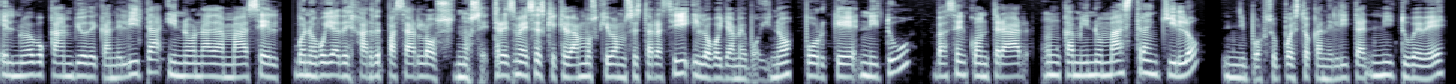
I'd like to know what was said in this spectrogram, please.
el nuevo cambio de Canelita y no nada más el, bueno, voy a dejar de pasar los, no sé, tres meses que quedamos que íbamos a estar así y luego ya me voy, ¿no? Porque ni tú vas a encontrar un camino más tranquilo ni por supuesto Canelita, ni tu bebé,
